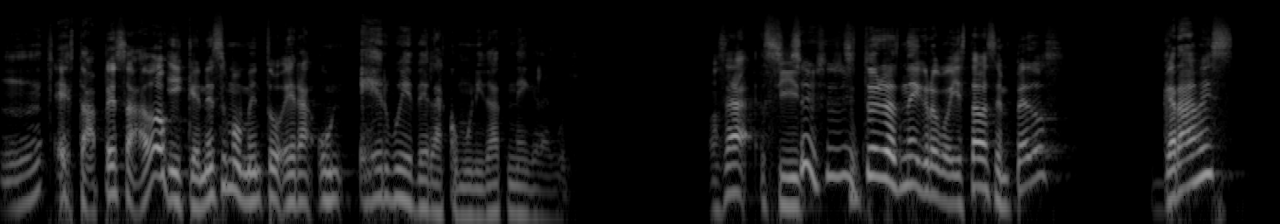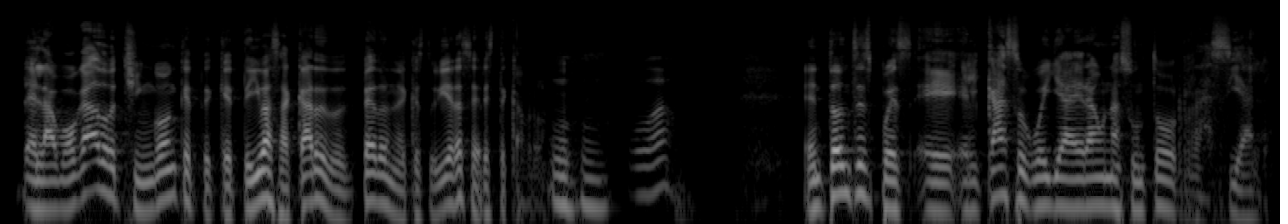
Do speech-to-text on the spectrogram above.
Mm, Está pesado. y que en ese momento era un héroe de la comunidad negra, güey. O sea, si, Sí, sí, sí. si tú eras negro, güey, estabas en pedos graves, el abogado chingón que te, que te iba a sacar del pedo en el que estuvieras era este cabrón. Wow. Entonces, pues, eh, el caso, güey, ya era un asunto racial.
